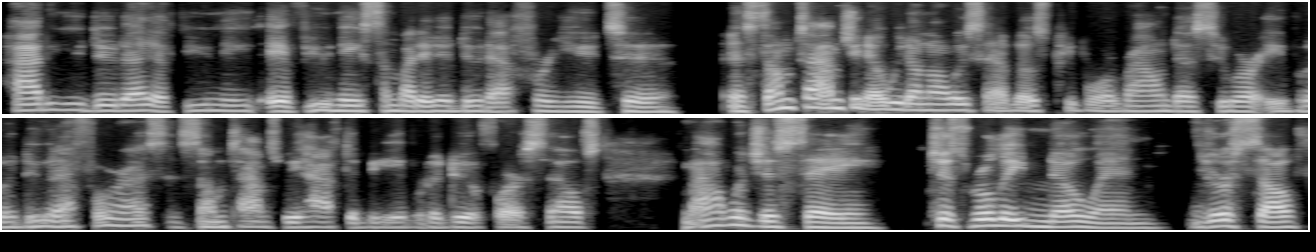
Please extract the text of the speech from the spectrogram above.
how do you do that if you need if you need somebody to do that for you too? And sometimes, you know, we don't always have those people around us who are able to do that for us. And sometimes we have to be able to do it for ourselves. I would just say, just really knowing yourself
